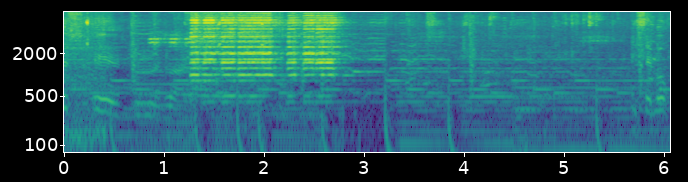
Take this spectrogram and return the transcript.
This is Guru Drive. It's a book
